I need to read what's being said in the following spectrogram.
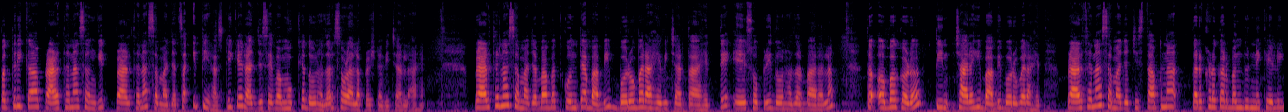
पत्रिका प्रार्थना संगीत प्रार्थना समाजाचा इतिहास. ठीक आहे? राज्यसेवा मुख्य दोन हजार सोळाला प्रश्न विचारला आहे. प्रार्थना समाजाबाबत कोणत्या बाबी बरोबर आहे विचारता आहेत ते? एसोप्री दोन हजार बाराला. तर अबकडं तीन चारही बाबी बरोबर आहेत. प्रार्थना समाजाची स्थापना तरखडकर बंधूंनी केली.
